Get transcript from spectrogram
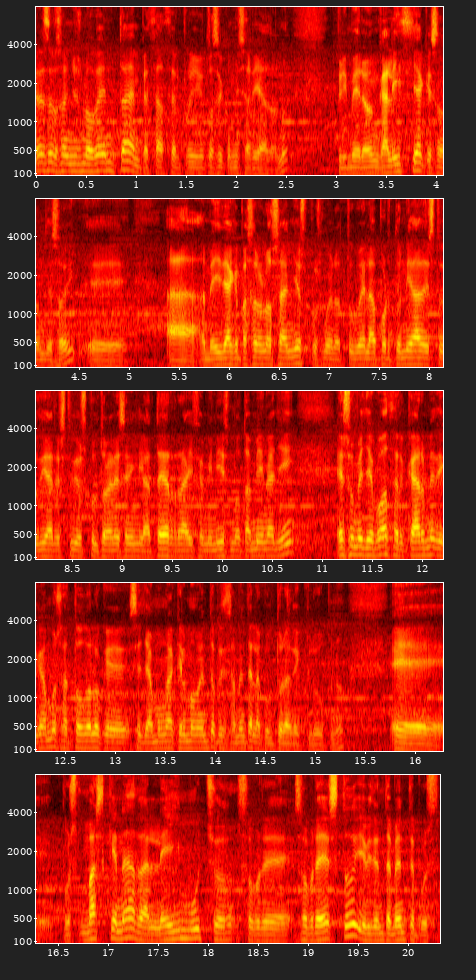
Finales de los años 90 empecé a hacer proyectos de comisariado. Primero en Galicia, que es donde soy. Eh, a, medida que pasaron los años, pues bueno, tuve la oportunidad de estudiar estudios culturales en Inglaterra y feminismo también allí. Eso me llevó a acercarme, digamos, a todo lo que se llamó en aquel momento precisamente la cultura de club. ¿no? Eh, pues más que nada leí mucho sobre, sobre esto y evidentemente pues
